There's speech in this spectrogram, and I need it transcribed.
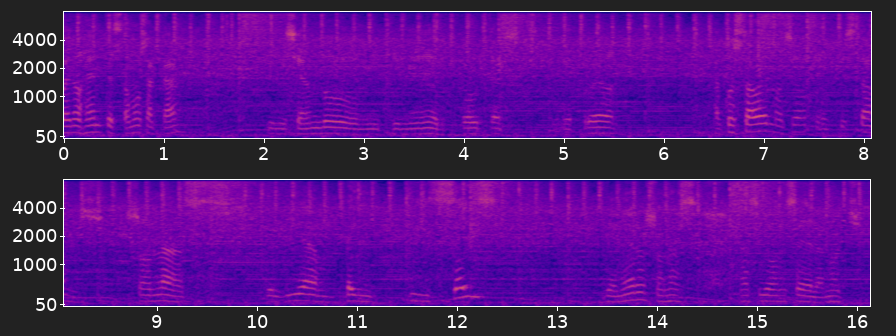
Bueno gente, estamos acá iniciando mi primer podcast de prueba. Ha costado demasiado, pero aquí estamos. Son las del día 26 de enero, son las casi 11 de la noche.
